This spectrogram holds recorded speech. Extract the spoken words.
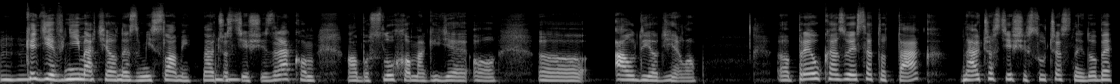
Mm-hmm. Keď je vnímateľné zmyslami, najčastejšie mm-hmm. zrakom alebo sluchom, ak ide o uh, audio dielo. Uh, preukazuje sa to tak, najčastejšie v súčasnej dobe,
